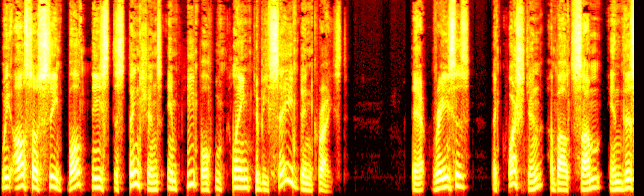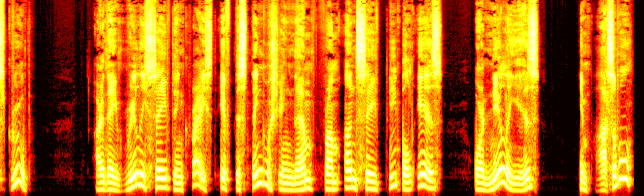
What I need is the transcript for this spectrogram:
We also see both these distinctions in people who claim to be saved in Christ. That raises the question about some in this group. are they really saved in Christ if distinguishing them from unsaved people is, or nearly is, impossible?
